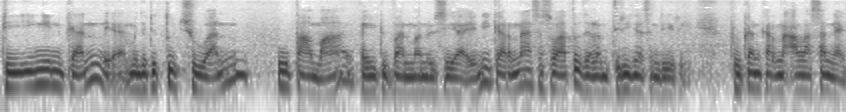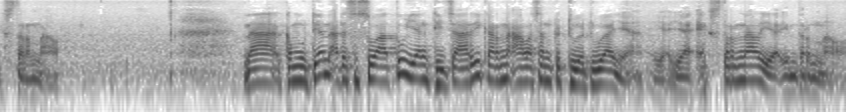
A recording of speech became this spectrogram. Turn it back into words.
diinginkan ya menjadi tujuan utama kehidupan manusia ini karena sesuatu dalam dirinya sendiri, bukan karena alasan eksternal. Nah, kemudian ada sesuatu yang dicari karena alasan kedua-duanya, ya, ya eksternal ya internal.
